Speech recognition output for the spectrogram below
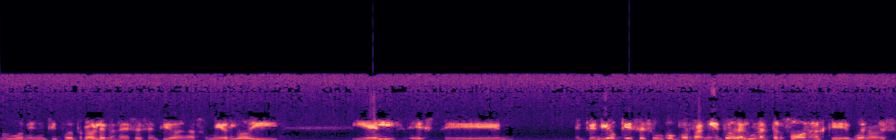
hubo ningún tipo de problemas en ese sentido en asumirlo y, y él este, entendió que ese es un comportamiento de algunas personas que, bueno, es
